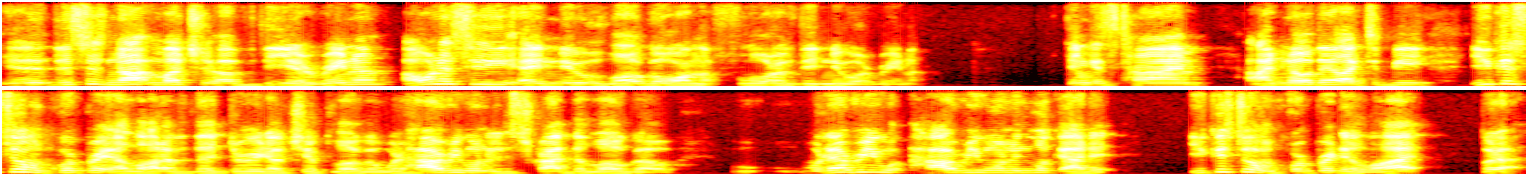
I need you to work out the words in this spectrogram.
This is not much of the arena. I want to see a new logo on the floor of the new arena. I think it's time. I know they like to be. You can still incorporate a lot of the Dorito chip logo, however you want to describe the logo, whatever you, however you want to look at it. You can still incorporate it a lot, but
